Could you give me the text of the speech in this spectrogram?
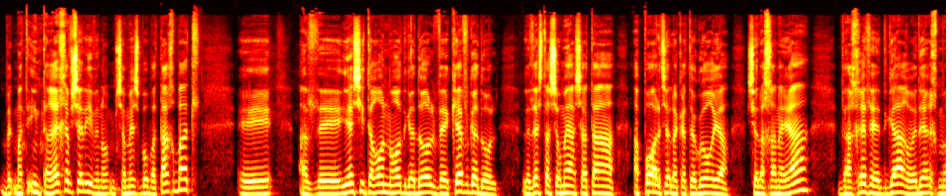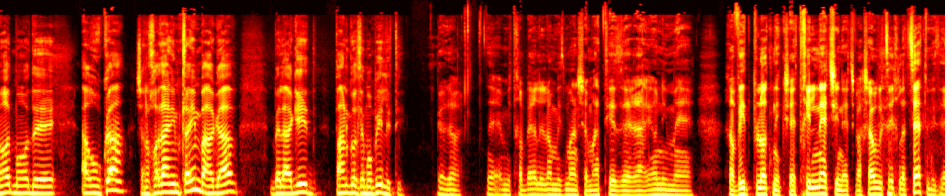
מטעין את הרכב שלי ומשמש בו בתחבץ. אה, אז אה, יש יתרון מאוד גדול וכיף גדול לזה שאתה שומע שאתה הפועל של הקטגוריה של החנייה, ואחרי זה אתגר ודרך מאוד מאוד אה, ארוכה, שאנחנו עדיין נמצאים בה אגב, בלהגיד פנגו זה מוביליטי. גדול. זה מתחבר לי לא מזמן שמעתי איזה ראיון עם רביד פלוטניק שהתחיל נצ'י נצ' ועכשיו הוא צריך לצאת מזה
